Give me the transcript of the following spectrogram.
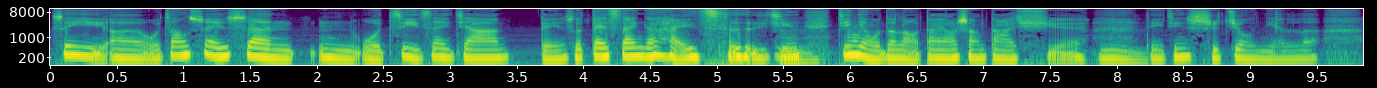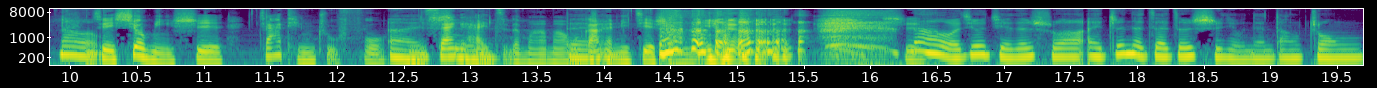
所以，呃，我这样算一算，嗯，我自己在家。等于说带三个孩子，已经、嗯、今年我的老大要上大学，嗯，对，已经十九年了。那所以秀敏是家庭主妇，嗯，三个孩子的妈妈。我刚还没介绍你。是那我就觉得说，哎，真的在这十九年当中。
